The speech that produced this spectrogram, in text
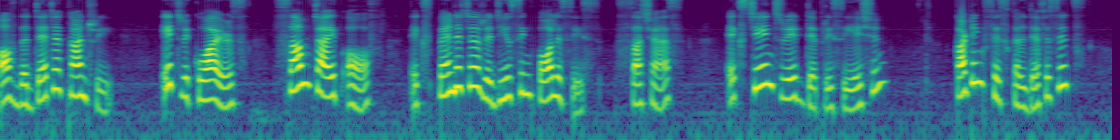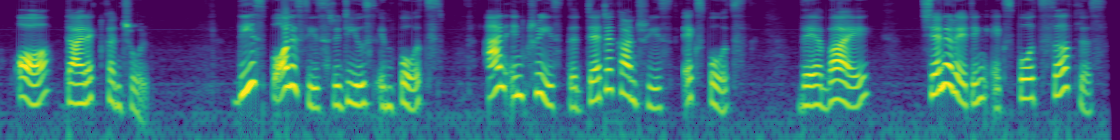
of the debtor country, it requires some type of expenditure reducing policies such as exchange rate depreciation, cutting fiscal deficits or direct control. These policies reduce imports and increase the debtor country's exports, thereby generating export surplus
